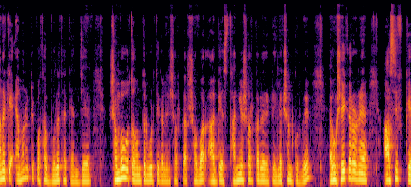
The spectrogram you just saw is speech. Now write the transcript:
অনেকে এমন একটি কথা বলে থাকেন যে সম্ভবত অন্তর্বর্তীকালীন সরকার সবার আগে স্থানীয় সরকারের একটি ইলেকশন করবে এবং সেই কারণে আসিফকে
